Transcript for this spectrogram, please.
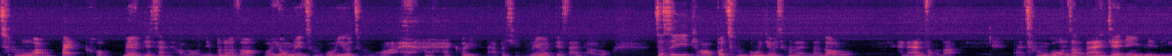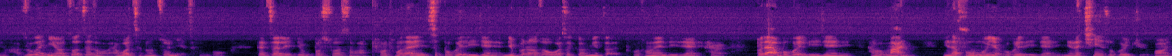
成王败寇，没有第三条路。你不能说我又没成功，又成功了，哎，还还可以，那不行，没有第三条路，这是一条不成功就成人的道路，很难走的。啊，成功者当然接近于零哈。如果你要做这种人，我只能祝你成功。在这里就不说什么，普通人是不会理解你。你不能说我是革命者，普通人理解你，还不但不会理解你，还会骂你。你的父母也不会理解你，你的亲属会举报你。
